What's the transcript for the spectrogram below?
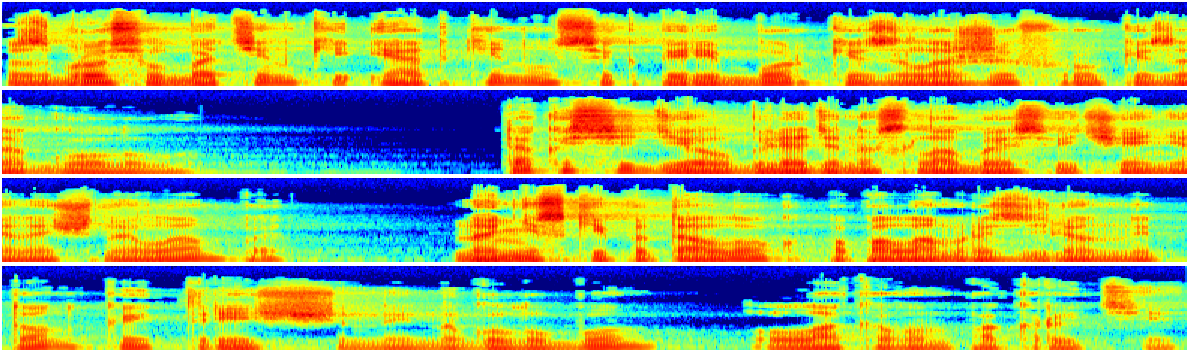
сбросил ботинки и откинулся к переборке, заложив руки за голову. Так и сидел, глядя на слабое свечение ночной лампы, на низкий потолок, пополам разделенный тонкой трещиной на голубом лаковом покрытии.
